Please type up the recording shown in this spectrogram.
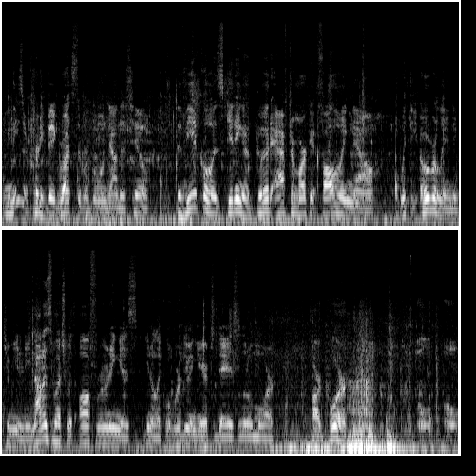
I mean, these are pretty big ruts that we're going down this hill. The vehicle is getting a good aftermarket following now with the overlanding community. Not as much with off-roading as, you know, like what we're doing here today is a little more hardcore. Oh, oh,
